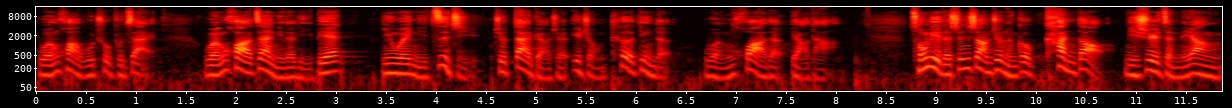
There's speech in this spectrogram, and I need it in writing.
文化无处不在，文化在你的里边，因为你自己就代表着一种特定的文化的表达。从你的身上就能够看到你是怎么样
